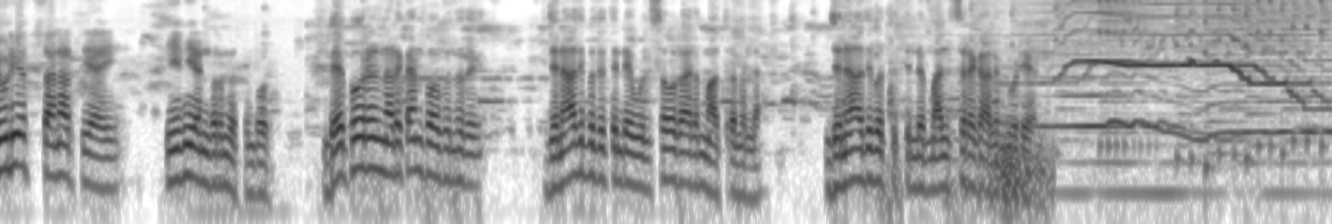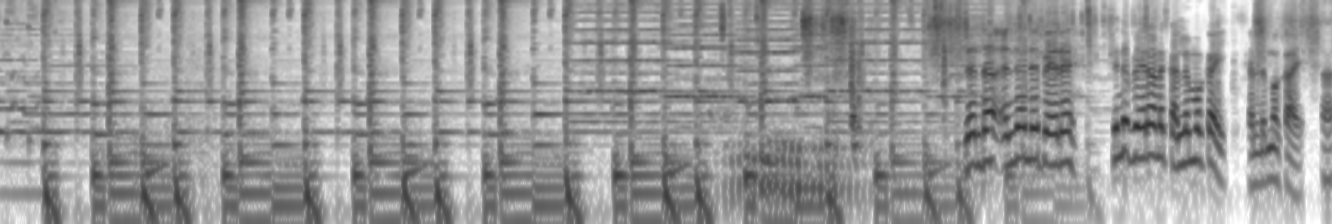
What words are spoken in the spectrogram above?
യു ഡി എഫ് സ്ഥാനാർത്ഥിയായി ഇ വി അൻവറും എത്തുമ്പോൾ. ബേപ്പൂരിൽ നടക്കാൻ പോകുന്നത് ജനാധിപത്യത്തിന്റെ ഉത്സവകാലം മാത്രമല്ല ജനാധിപത്യത്തിന്റെ മത്സരകാലം കൂടിയാണ്. ഇതെന്താ എന്താ എന്റെ പേര്? ഇതിന്റെ പേരാണ് കല്ലുമ്മക്കായ്. കല്ലുമ്മക്കായ്. ആ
